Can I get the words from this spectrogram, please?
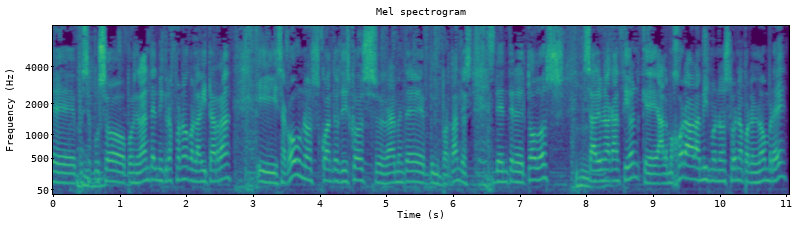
eh, pues se puso pues delante del micrófono con la guitarra y sacó unos cuantos discos realmente importantes. De entre todos sale una canción que a lo mejor ahora mismo no suena por el nombre,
